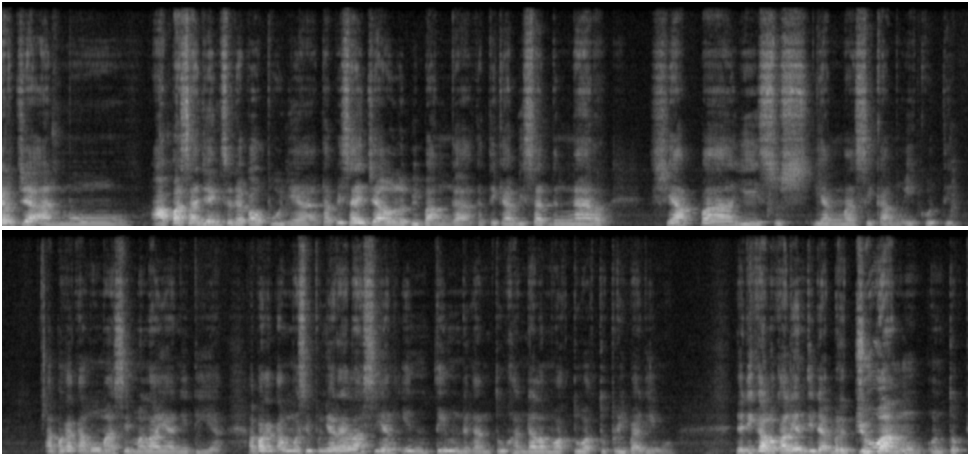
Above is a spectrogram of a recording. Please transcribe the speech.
kerjaanmu, apa saja yang sudah kau punya. Tapi saya jauh lebih bangga ketika bisa dengar siapa Yesus yang masih kamu ikuti. Apakah kamu masih melayani dia? Apakah kamu masih punya relasi yang intim dengan Tuhan dalam waktu-waktu pribadimu? Jadi kalau kalian tidak berjuang untuk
